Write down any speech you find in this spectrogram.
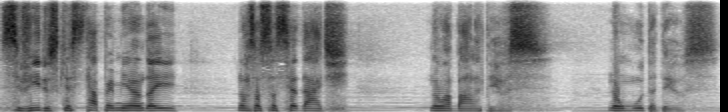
Esse vírus que está permeando aí nossa sociedade, não abala Deus não muda Deus.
